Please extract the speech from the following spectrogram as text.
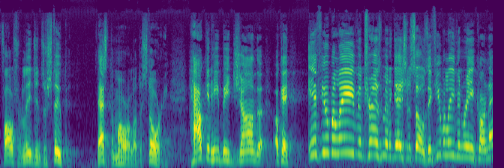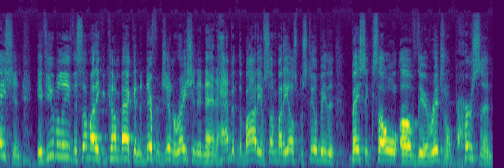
False religions are stupid. That's the moral of the story. How could he be John the. Okay, if you believe in transmitigation of souls, if you believe in reincarnation, if you believe that somebody could come back in a different generation and inhabit the body of somebody else but still be the basic soul of the original person,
